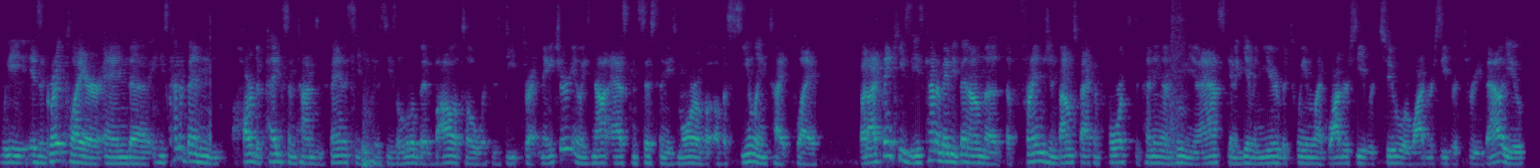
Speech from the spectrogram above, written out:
we is a great player, and uh, he's kind of been hard to peg sometimes in fantasy because he's a little bit volatile with his deep threat nature. You know, he's not as consistent. He's more of a, of a ceiling type play. But I think he's he's kind of maybe been on the, the fringe and bounce back and forth depending on whom you ask in a given year between like wide receiver two or wide receiver three value.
